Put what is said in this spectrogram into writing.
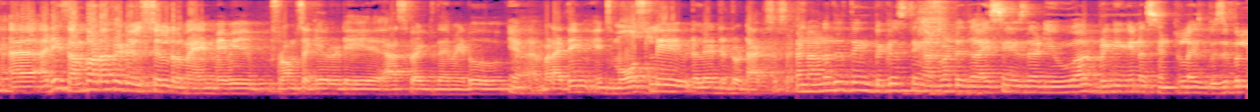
uh, I think some part of it will still remain. Maybe from security aspects they may do, Yeah. uh, but I think it's mostly related to taxes. actually. And another thing, biggest thing advantage I see is that you are bringing in a centralized visible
